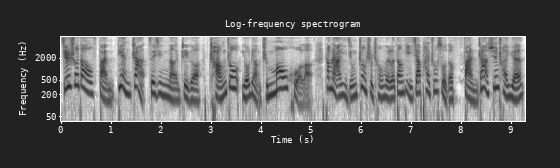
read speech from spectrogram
其实说到反电诈，最近呢，这个常州有两只猫火了，他们俩已经正式成为了当地一家派出所的反诈宣传员。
